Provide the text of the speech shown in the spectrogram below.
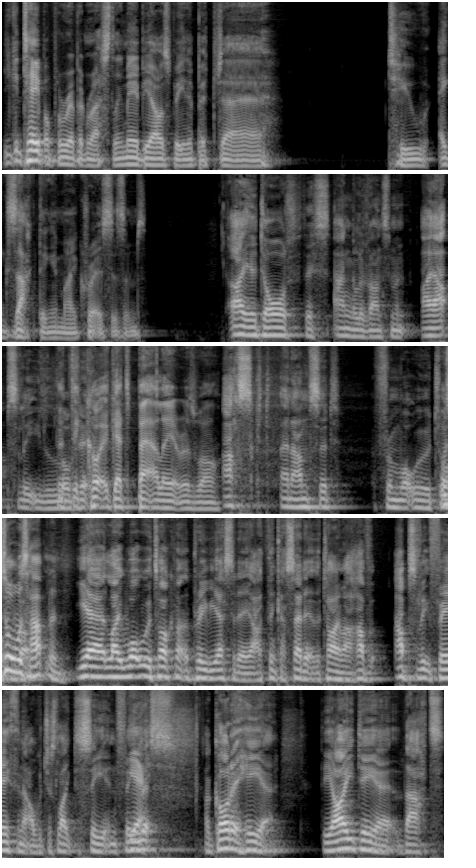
You can tape up a ribbon wrestling. Maybe I was being a bit uh, too exacting in my criticisms. I adored this angle advancement. I absolutely loved the it. cut- it gets better later as well. Asked and answered from what we were talking. was always about. happening. Yeah, like what we were talking about the preview yesterday. I think I said it at the time. I have absolute faith in it. I would just like to see it and feel Yes. it. I got it here. The idea that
